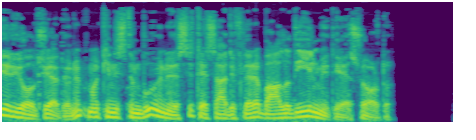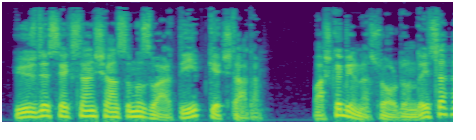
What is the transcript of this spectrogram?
Bir yolcuya dönüp makinistin bu önerisi tesadüflere bağlı değil mi diye sordu. Yüzde seksen şansımız var deyip geçti adam. Başka birine sorduğunda ise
